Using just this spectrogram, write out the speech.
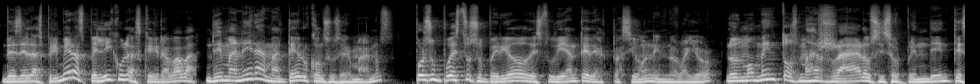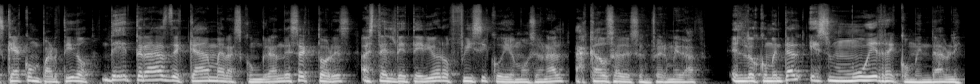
desde las primeras películas que grababa de manera amateur con sus hermanos, por supuesto su periodo de estudiante de actuación en Nueva York, los momentos más raros y sorprendentes que ha compartido detrás de cámaras con grandes actores, hasta el deterioro físico y emocional a causa de su enfermedad. El documental es muy recomendable,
